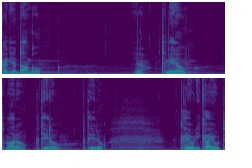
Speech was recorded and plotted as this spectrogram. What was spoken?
I need a dongle. You know, tomato, tomato, potato, potato, coyote, coyote.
